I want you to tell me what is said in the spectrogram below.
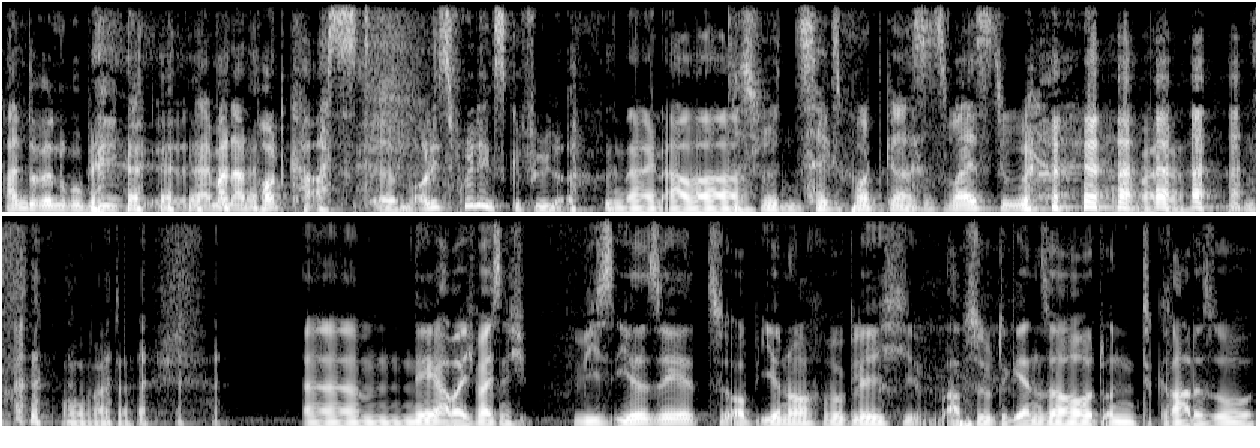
anderen Rubrik, äh, in einem anderen Podcast. Ähm, Ollis Frühlingsgefühle. nein, aber. Das wird ein Sex-Podcast, das weißt du. Oh, warte. Oh, warte. Ähm, nee, aber ich weiß nicht, wie es ihr seht, ob ihr noch wirklich absolute Gänsehaut und gerade so,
